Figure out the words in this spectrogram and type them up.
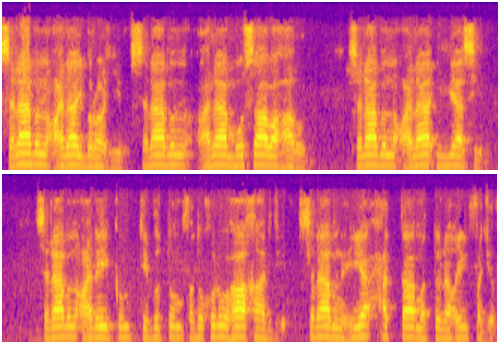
സലാമുൻ അലാ ഇബ്രാഹിം സലാമുൻ അലാ മൂസ വ ഹാറൂൻ സലാമുൻ അലാ ഇല്യാസീൻ സലാമുൻ അലൈക്കും തിബുത്തും ഫതുഖുലുഹ ഖാലിദീൻ സലാമുൻ ഹിയ ഹത്ത മത്തുലഇൽ ഫജ്ർ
